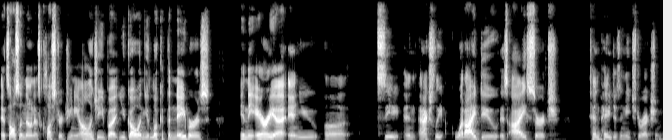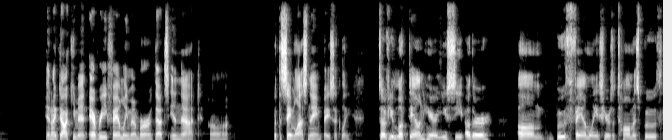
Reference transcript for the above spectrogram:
It's also known as cluster genealogy, but you go and you look at the neighbors in the area and you uh, see, and actually what I do is I search 10 pages in each direction. And I document every family member that's in that uh, with the same last name, basically. So if you look down here, you see other um, Booth families. Here's a Thomas Booth.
